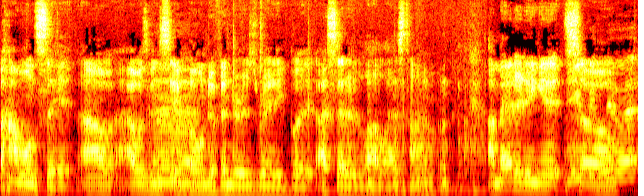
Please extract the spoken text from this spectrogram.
I won't say it. I, I was gonna say Mm. Bone Defender is ready, but I said it a lot last time. I'm editing it, so it.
